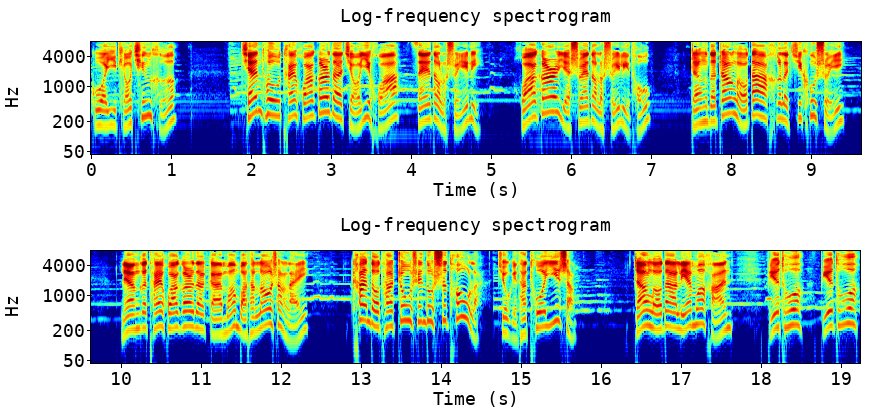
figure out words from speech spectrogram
过一条清河，前头抬滑竿的脚一滑，栽到了水里，滑竿也摔到了水里头。整得张老大喝了几口水，两个抬滑竿的赶忙把他捞上来，看到他周身都湿透了，就给他脱衣裳。张老大连忙喊：“别脱，别脱！”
